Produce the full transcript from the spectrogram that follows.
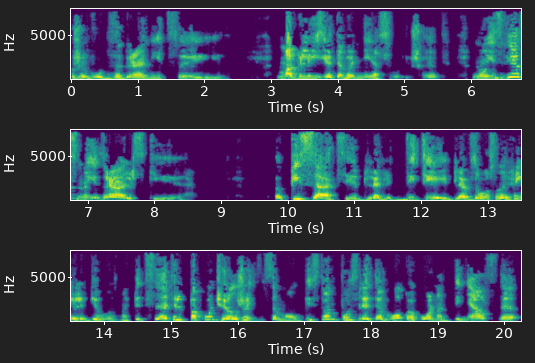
живут за границей, могли этого не слышать. Но известные израильские писатель для детей для взрослых, религиозный писатель, покончил жизнь самоубийством после того, как он обвинялся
